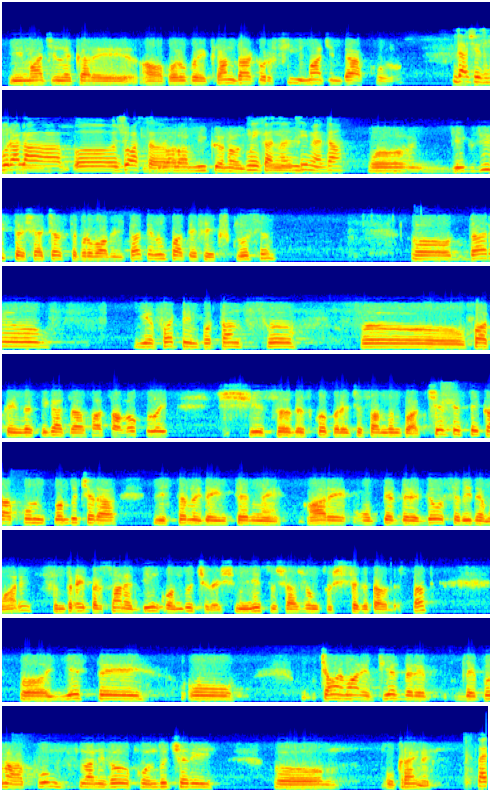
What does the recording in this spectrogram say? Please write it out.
din imaginile care au apărut pe ecran, dacă vor fi imagini de acolo. Da, și zbura la uh, joasă. Zbura la mică înălțime. Mică înălțime, da. Uh, există și această probabilitate, nu poate fi exclusă, uh, dar uh, e foarte important să, să facă investigația la fața locului și să descopere ce s-a întâmplat. Cert este că acum conducerea Ministerului de Interne are o pierdere deosebit de mare. Sunt trei persoane din conducere și ministrul și ajunsul și secretarul de stat. Uh, este o cea mai mare pierdere de până acum la nivelul conducerii uh, Ucrainei.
